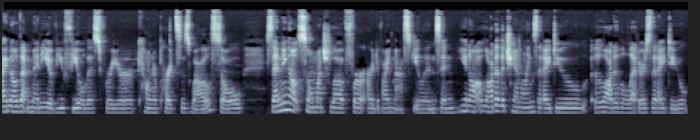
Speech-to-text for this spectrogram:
I know that many of you feel this for your counterparts as well. So, sending out so much love for our divine masculines. And, you know, a lot of the channelings that I do, a lot of the letters that I do,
